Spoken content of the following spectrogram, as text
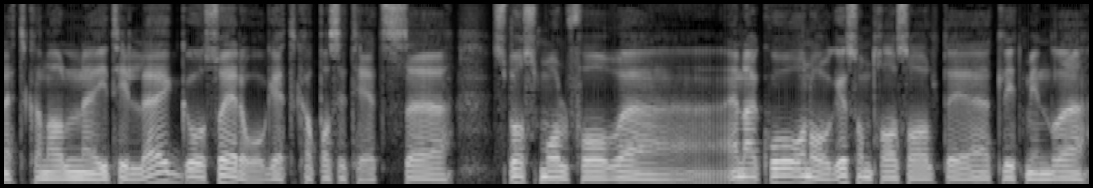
nettkanalene i tillegg. Og så er det òg et kapasitetsspørsmål for eh, NRK og Norge, som tross alt er et litt mindre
